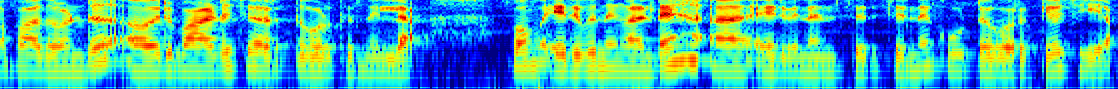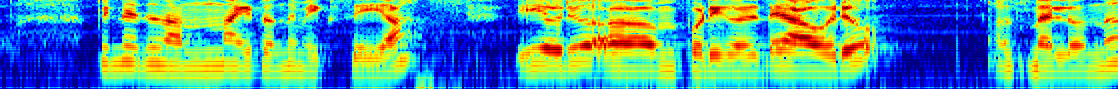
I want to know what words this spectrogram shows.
അപ്പോൾ അതുകൊണ്ട് ഒരുപാട് ചേർത്ത് കൊടുക്കുന്നില്ല. അപ്പം എരിവ് നിങ്ങളുടെ എരിവിനനുസരിച്ച് തന്നെ കൂട്ട് കുറയ്ക്കുകയോ ചെയ്യാം. പിന്നെ ഇത് നന്നായിട്ടൊന്ന് മിക്സ് ചെയ്യാം. ഈ ഒരു പൊടികളുടെ ആ ഒരു സ്മെല്ലൊന്ന്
